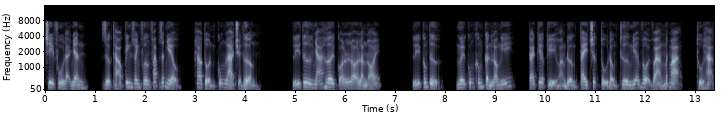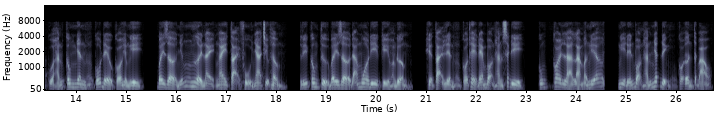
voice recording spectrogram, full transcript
Chi phủ đại nhân, dược thảo kinh doanh phương pháp rất nhiều, hao tổn cũng là chuyện thường. Lý Tư Nhã hơi có lo lắng nói. Lý công tử, ngươi cũng không cần lo nghĩ, cái kia kỳ hoàng đường tay trước tủ đồng thư nghĩa vội vàng mất mạng, thủ hạ của hắn công nhân cố đều có hiểm nghi, bây giờ những người này ngay tại phủ nha chịu thẩm, Lý Công Tử bây giờ đã mua đi kỳ hoàng đường, hiện tại liền có thể đem bọn hắn xách đi, cũng coi là làm ân nghĩa, nghĩ đến bọn hắn nhất định có ơn tất báo.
